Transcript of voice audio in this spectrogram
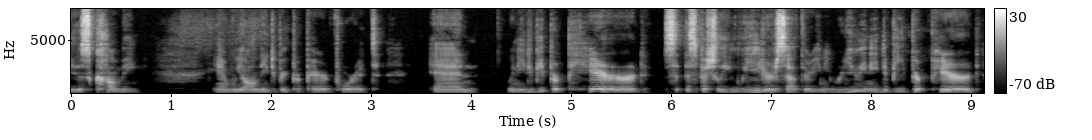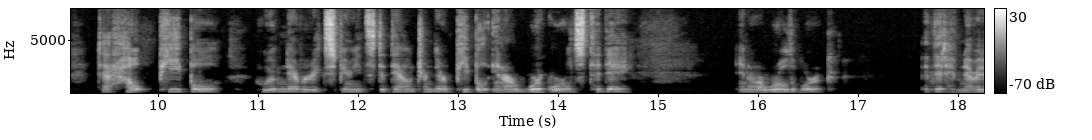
is coming and we all need to be prepared for it. And we need to be prepared, especially leaders out there. You really need to be prepared to help people who have never experienced a downturn. There are people in our work worlds today, in our world of work, that have never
